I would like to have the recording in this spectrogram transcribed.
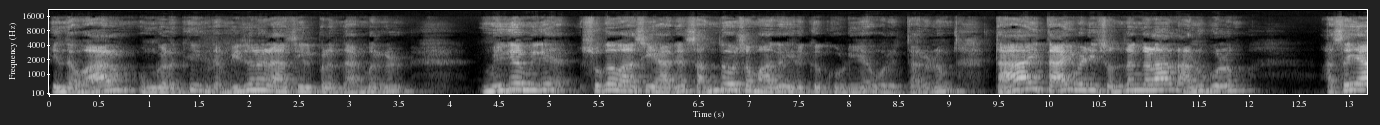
இந்த வாரம் உங்களுக்கு இந்த மிதுன ராசியில் பிறந்த அன்பர்கள் மிக மிக சுகவாசியாக சந்தோஷமாக இருக்கக்கூடிய ஒரு தருணம். தாய் தாய் வழி சொந்தங்களால் அனுகூலம் அசையா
